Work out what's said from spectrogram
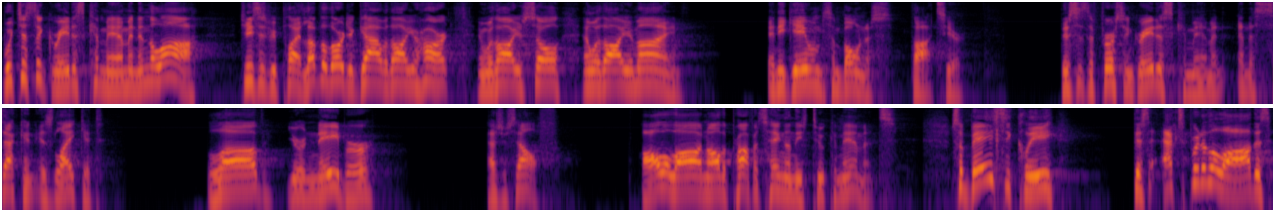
which is the greatest commandment in the law? Jesus replied, Love the Lord your God with all your heart, and with all your soul, and with all your mind. And he gave them some bonus thoughts here. This is the first and greatest commandment, and the second is like it love your neighbor as yourself. All the law and all the prophets hang on these two commandments. So basically, this expert of the law, this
